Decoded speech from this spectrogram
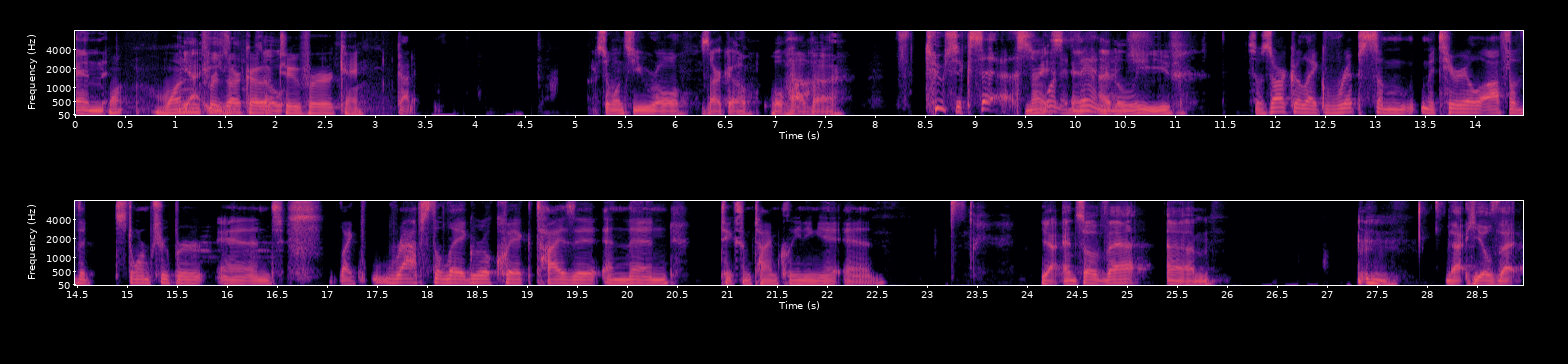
And One, one Yeah, for easy. Zarko, So- two for Kane. Got it. so once you roll, Zarko, we'll have uh, Two success. nice. One And advantage. I believe So Zarko like rips some material off of the stormtrooper and like wraps the leg real quick, ties it, and then takes some time cleaning it. And Yeah, and so that um that heals that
